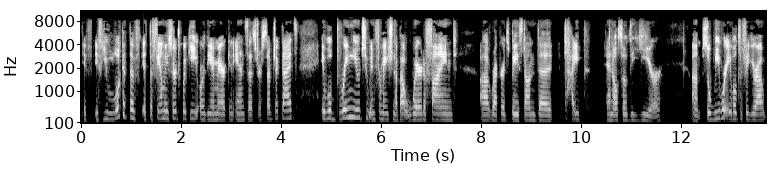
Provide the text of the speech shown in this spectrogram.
if, if you look at the, at the Family Search Wiki or the American Ancestor subject guides, it will bring you to information about where to find uh, records based on the type and also the year. Um, so we were able to figure out,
